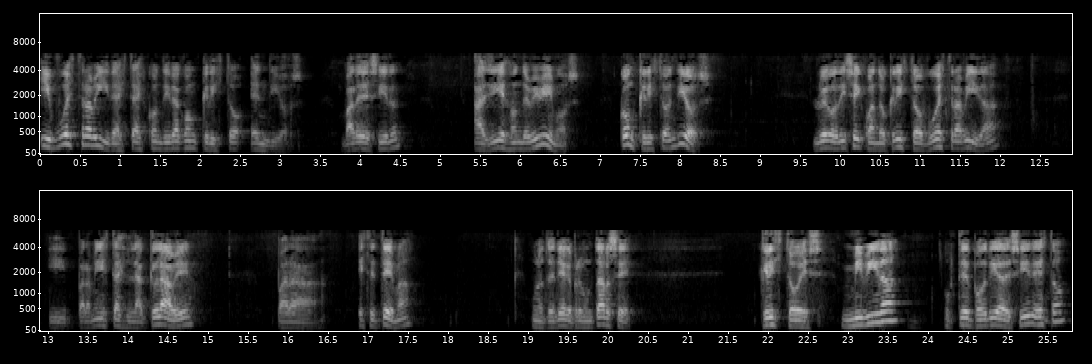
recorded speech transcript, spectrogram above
y vuestra vida está escondida con Cristo en Dios. Vale decir, allí es donde vivimos, con Cristo en Dios. Luego dice, y cuando Cristo vuestra vida, y para mí esta es la clave para este tema, uno tendría que preguntarse, ¿Cristo es mi vida? ¿Usted podría decir esto?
